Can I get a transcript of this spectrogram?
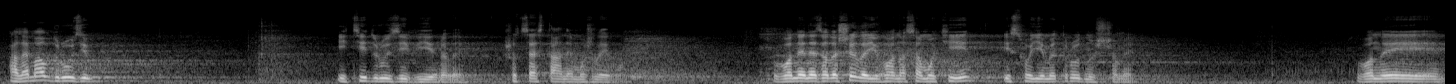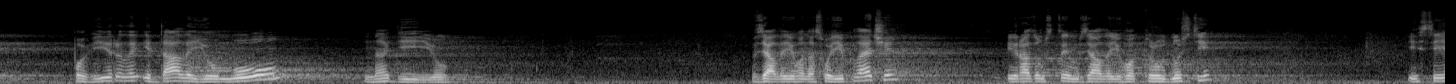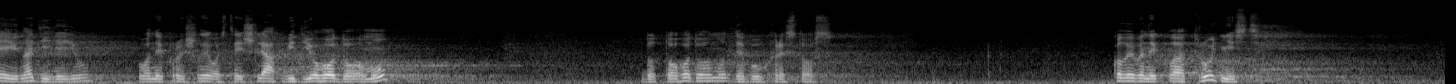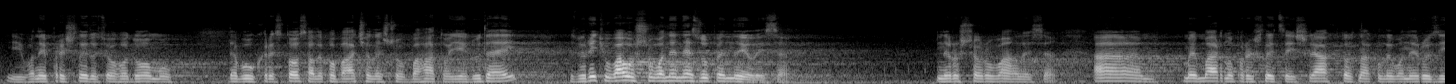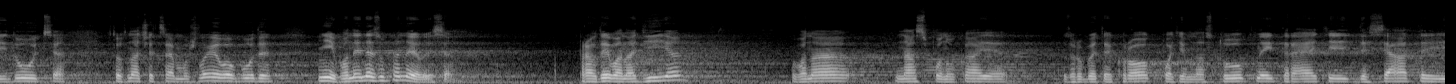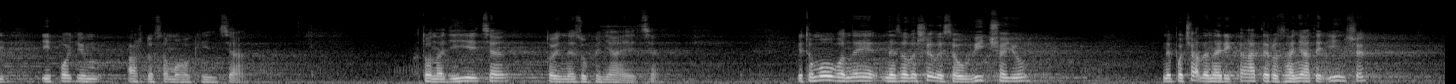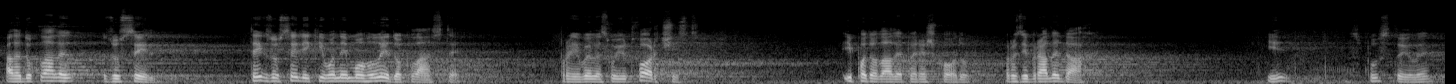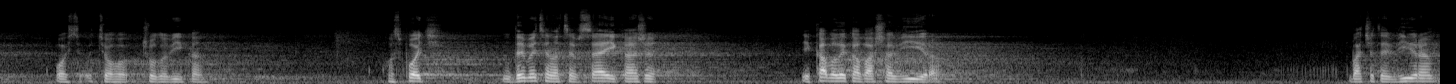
але мав друзів. І ці друзі вірили, що це стане можливо. Вони не залишили його на самоті із своїми труднощами. Вони повірили і дали йому надію. Взяли його на свої плечі і разом з тим взяли його трудності. І з цією надією вони пройшли ось цей шлях від його дому до того дому, де був Христос. Коли виникла трудність, і вони прийшли до цього дому, де був Христос, але побачили, що багато є людей, зверніть увагу, що вони не зупинилися, не розчарувалися. А ми марно пройшли цей шлях, хто знає, коли вони розійдуться, хто значить це можливо буде. Ні, вони не зупинилися. Правдива надія вона нас спонукає зробити крок, потім наступний, третій, десятий і потім аж до самого кінця. Хто надіється, той не зупиняється. І тому вони не залишилися у відчаю, не почали нарікати, розганяти інших, але доклали зусиль, тих зусиль, які вони могли докласти, проявили свою творчість і подолали перешкоду, розібрали дах і спустили ось цього чоловіка. Господь дивиться на це все і каже, яка велика ваша віра. Бачите, віра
